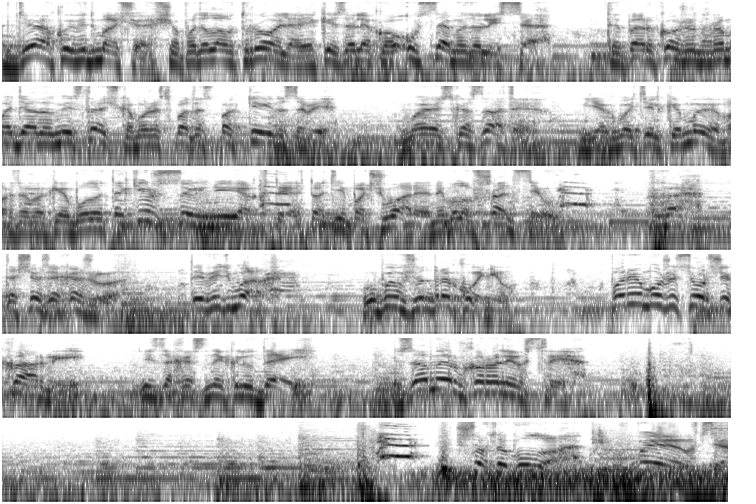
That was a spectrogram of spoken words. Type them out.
Дякую, відмече, що подолав троля, який залякав усе медолісся. Тепер кожен громадянин містечка може спати спокійно собі. Маю сказати, якби тільки ми, вартовики, були такі ж сильні, як ти, то ті почвари не було б шансів. Ха, та що ж я кажу? Ти відьмак, убивши драконів, переможець орчих армій і захисник людей. За мир в королівстві. Що то було? Вбивця!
